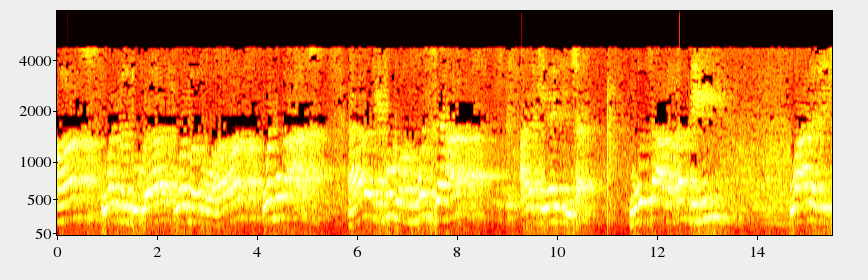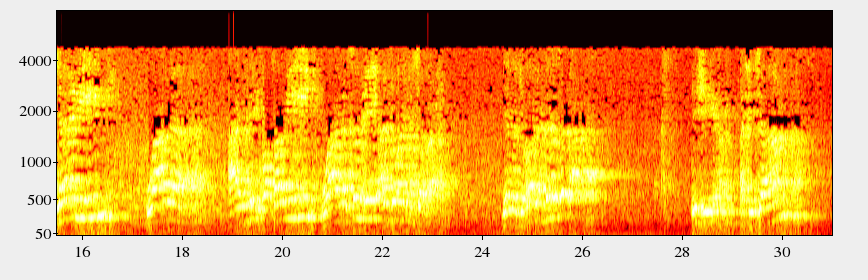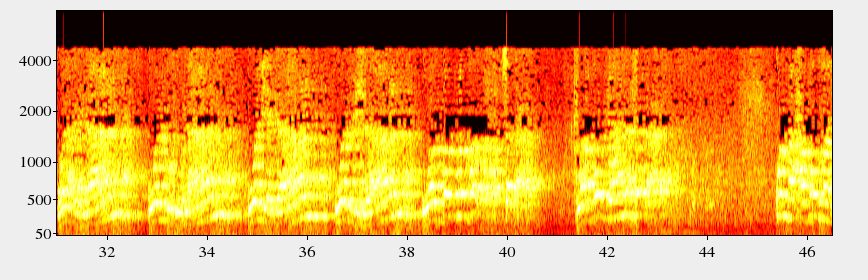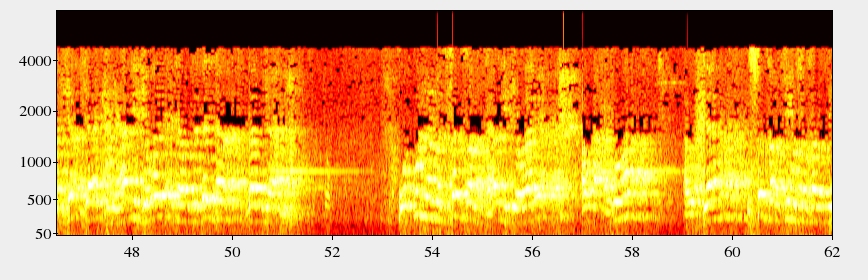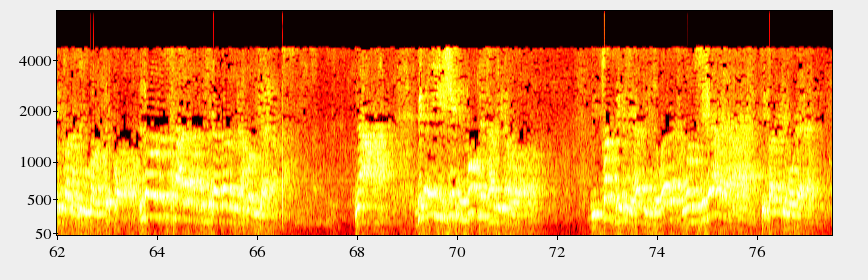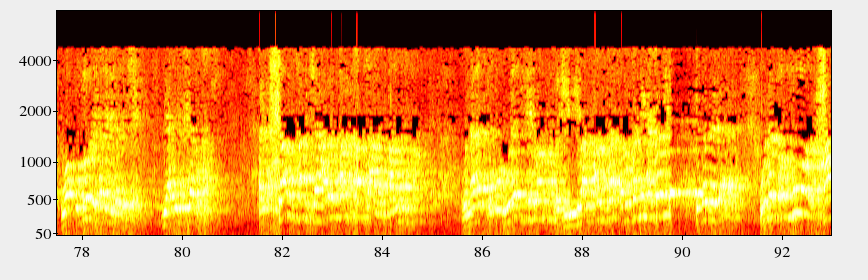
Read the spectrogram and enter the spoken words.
تربية هذه الجوارح وانصياعها في طريق مولاها وقدور طريق المدرسة بهذه الأحكام الخمسة. الأحكام الخمسة على القلب خمسة على القلب. هناك أمور واجبة واجبة على العرض رقم من أعتقد كذا هناك أمور حاضرة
